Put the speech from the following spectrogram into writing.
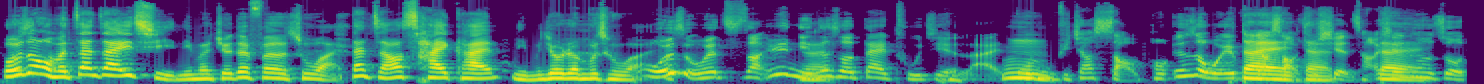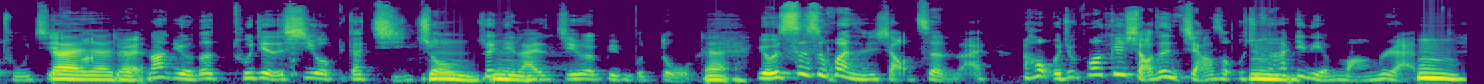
我就说我们站在一起，你们绝对分得出来，但只要拆开，你们就认不出来。我为什么会知道？因为你那时候带图姐来，嗯我们比较少碰，那时候我也比较少去对现场，那时候只有图姐嘛，对对对那有的图姐的戏又比较集中，嗯所以你嗯来的机会并不多。对，有一次是换成小郑来，然后我就不知道跟小郑讲什么，我就跟他嗯一脸茫然，嗯，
